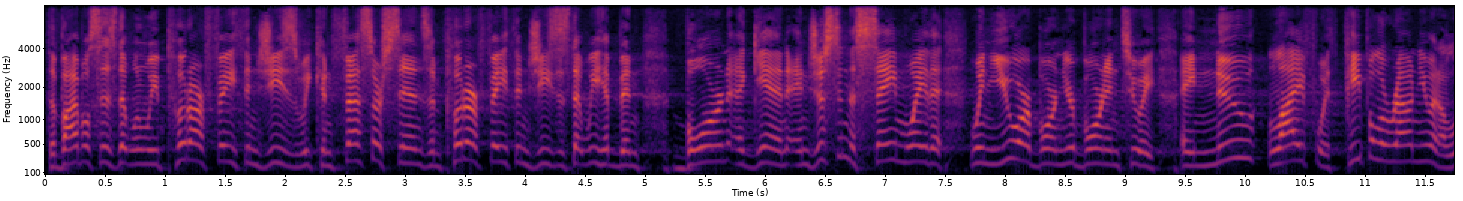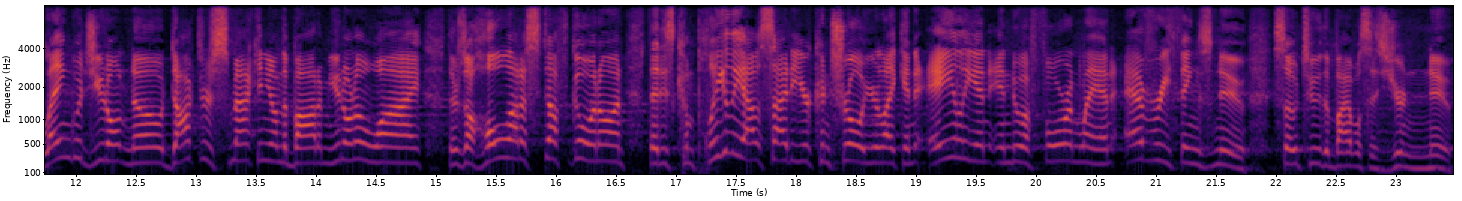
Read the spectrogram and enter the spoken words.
The Bible says that when we put our faith in Jesus, we confess our sins and put our faith in Jesus, that we have been born again. And just in the same way that when you are born, you're born into a, a new life with people around you and a language you don't know, doctors smacking you on the bottom, you don't know why. There's a whole lot of stuff going on that is completely outside of your control. You're like an alien into a foreign land, everything's new. So, too, the Bible says you're new.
